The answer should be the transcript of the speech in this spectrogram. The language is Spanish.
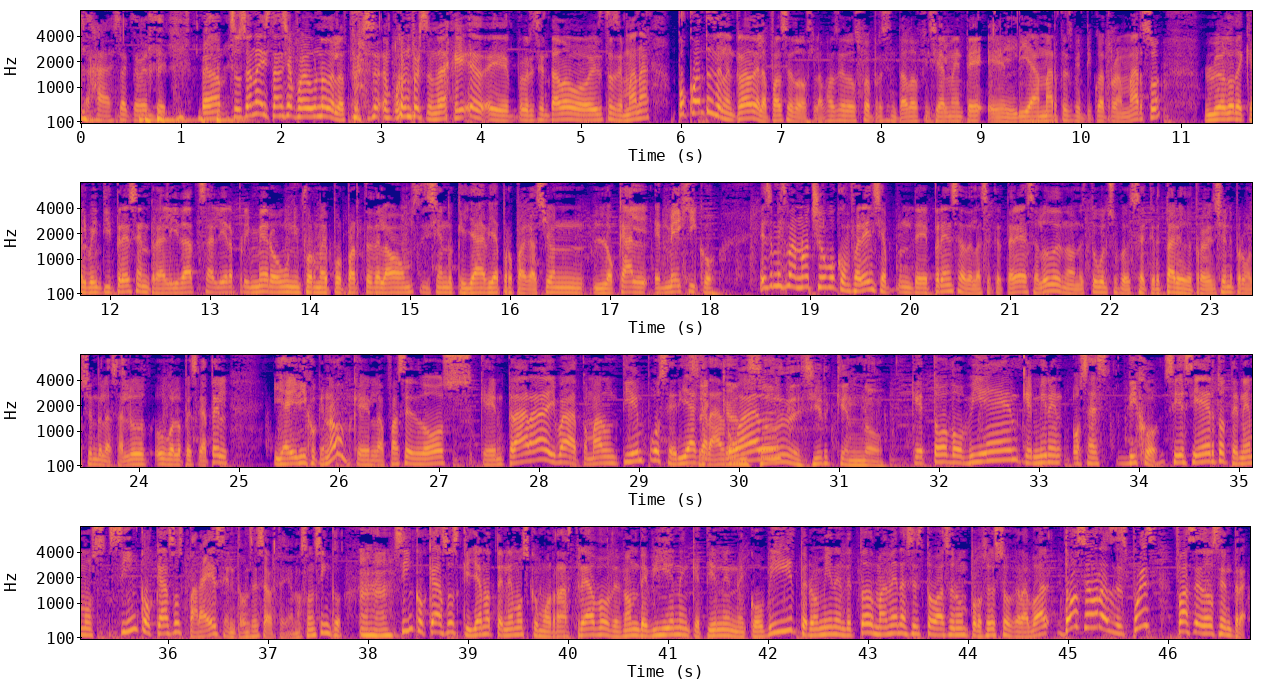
Ajá, exactamente. Pero Susana Distancia fue uno de los fue un personaje eh, presentado esta semana, poco antes de la entrada de la fase 2. La fase 2 fue presentada oficialmente el día martes 24 de marzo, luego de que el 23 en realidad saliera primero un informe por parte de la OMS diciendo que ya había propagación local en México. Esa misma noche hubo conferencia de prensa de la Secretaría de Salud en donde estuvo el subsecretario de Prevención y Promoción de la Salud, Hugo López Gatel, y ahí dijo que no, que la fase 2 que entrara iba a tomar un tiempo, sería Se gradual cansó de decir que no. que todo bien, que miren, o sea, es- dijo, sí es cierto, tenemos cinco casos para ese entonces, ahorita ya no son cinco. Cinco casos que ya no tenemos como rastreado de dónde vienen, que tienen el COVID, pero miren, de todas maneras esto va a ser un proceso gradual. 12 horas después, fase 2 entra.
